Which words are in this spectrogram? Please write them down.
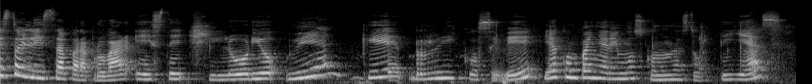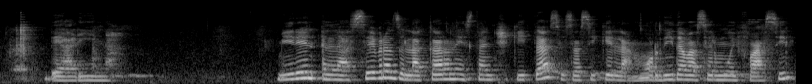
Estoy lista para probar este chilorio. Vean qué rico se ve. Y acompañaremos con unas tortillas de harina. Miren, las hebras de la carne están chiquitas, es así que la mordida va a ser muy fácil.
